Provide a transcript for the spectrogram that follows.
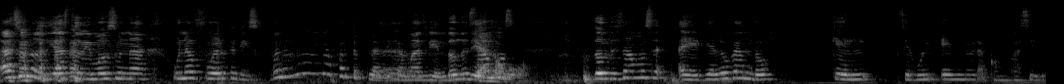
hace unos días tuvimos una, una fuerte dis bueno, no una fuerte plática más bien, donde estábamos, donde estábamos eh, dialogando que él, según él, no era compasivo.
